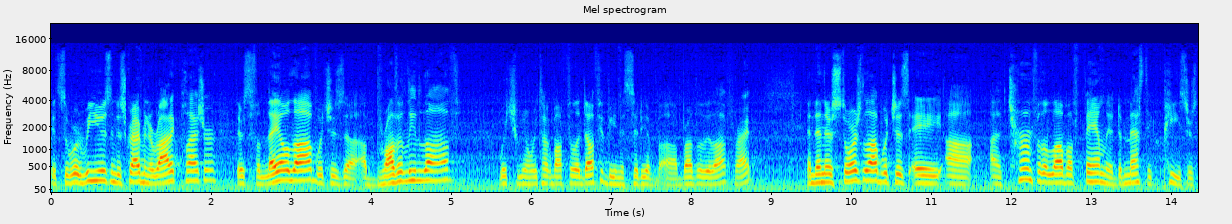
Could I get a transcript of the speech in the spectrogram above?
It's the word we use in describing erotic pleasure. There's phileo love, which is a, a brotherly love, which you know we talk about Philadelphia being a city of uh, brotherly love, right? And then there's storge love, which is a, uh, a term for the love of family, a domestic peace. There's,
